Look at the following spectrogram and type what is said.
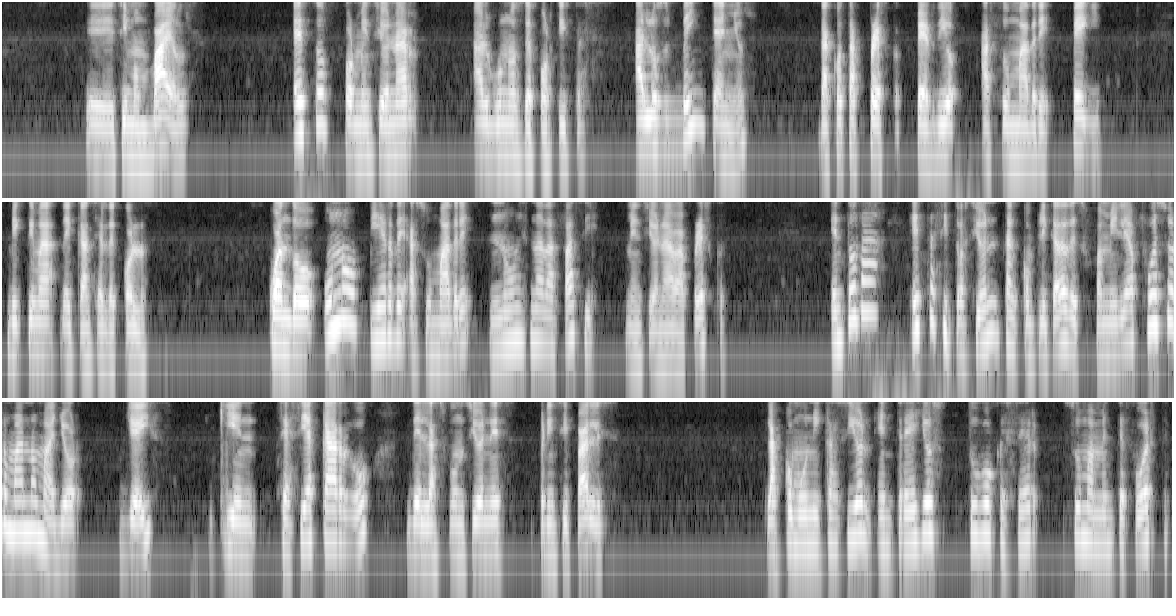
Eh, Simon Biles. Esto por mencionar algunos deportistas. A los 20 años, Dakota Prescott perdió a su madre Peggy, víctima de cáncer de colon. Cuando uno pierde a su madre no es nada fácil, mencionaba Prescott. En toda esta situación tan complicada de su familia fue su hermano mayor, Jace, quien se hacía cargo de las funciones principales. La comunicación entre ellos tuvo que ser sumamente fuerte.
